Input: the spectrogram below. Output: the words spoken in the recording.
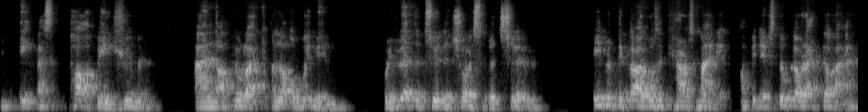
You- you- That's part of being human. And I feel like a lot of women, we've had the two, the choice of the two, even if the guy wasn't charismatic, I think they'd still go that guy.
